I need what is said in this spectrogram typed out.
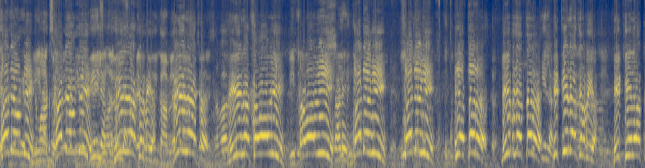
ਸਾਢੇ 19 ਸਾਢੇ 19 20 ਲੱਖ। ਰੁਪਇਆ। 20 ਲੱਖ। 20 ਲੱਖ ਸਵਾ ਵੀ ਸਵਾ ਵੀ ਸਾਢੇ 20 ਸਾਢੇ 20 75 20 75 21 ਲੱਖ ਰੁਪਇਆ। 21 ਲੱਖ।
